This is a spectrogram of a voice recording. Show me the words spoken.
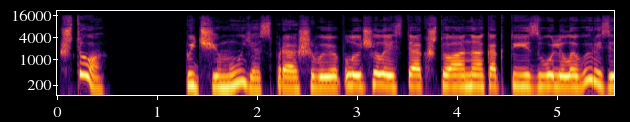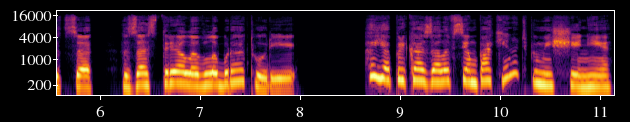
Что? Почему, я спрашиваю, получилось так, что она, как ты изволила выразиться, застряла в лаборатории? Я приказала всем покинуть помещение.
